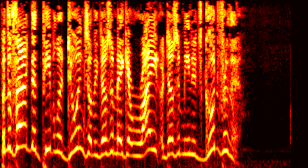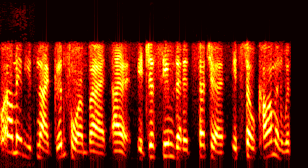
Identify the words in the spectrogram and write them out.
But the fact that people are doing something doesn't make it right or doesn't mean it's good for them. Well, maybe it's not good for them, but uh, it just seems that it's such a it's so common with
